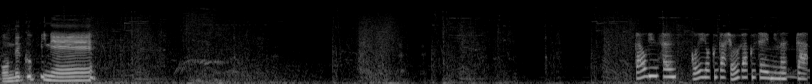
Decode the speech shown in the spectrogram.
飛んでくっぴねタオリンさん、語彙力が小学生になった。い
